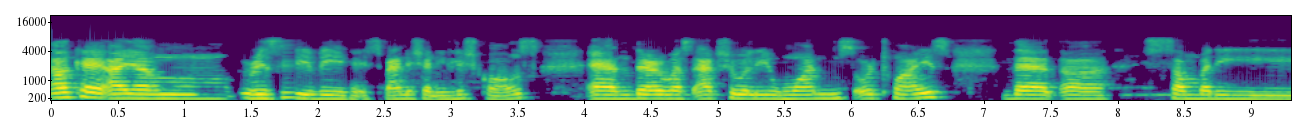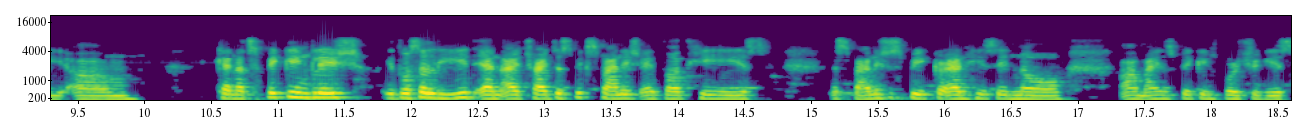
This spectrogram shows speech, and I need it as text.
Okay, I am receiving Spanish and English calls, and there was actually once or twice that uh, somebody um, cannot speak English. It was a lead, and I tried to speak Spanish. I thought he's a Spanish speaker, and he said, "No, um, I'm speaking Portuguese."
